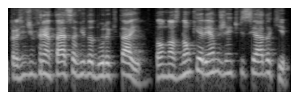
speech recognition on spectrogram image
e para a gente enfrentar essa vida dura que está aí. Então, nós não queremos gente viciada aqui.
